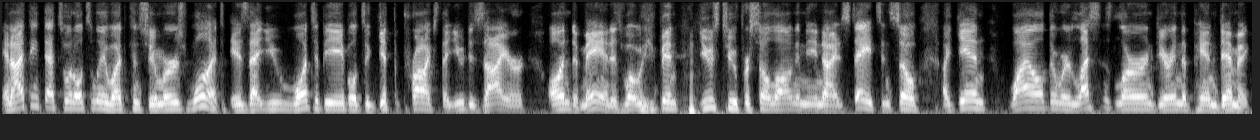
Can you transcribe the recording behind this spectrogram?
and I think that's what ultimately what consumers want is that you want to be able to get the products that you desire on demand is what we've been used to for so long in the United States. And so, again, while there were lessons learned during the pandemic,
